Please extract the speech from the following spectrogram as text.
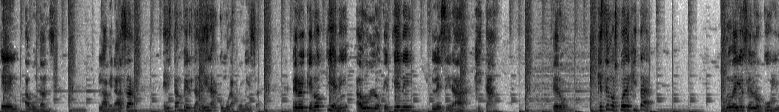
en abundancia. La amenaza es tan verdadera como la promesa, pero el que no tiene, aún lo que tiene, le será quitado. Pero, ¿qué se nos puede quitar? Uno de ellos es el orgullo,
